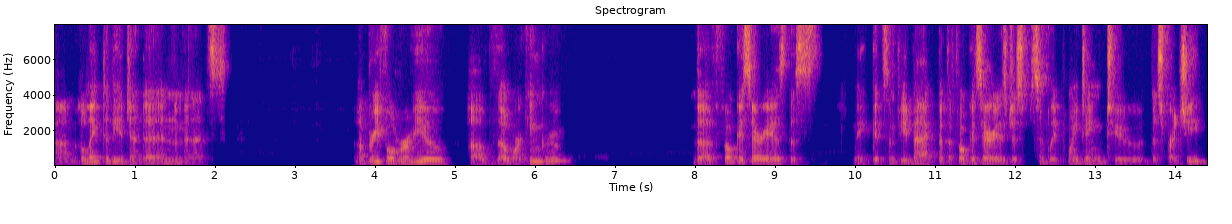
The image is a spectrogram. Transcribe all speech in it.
um, a link to the agenda in the minutes. A brief overview of the working group. The focus areas, this may get some feedback, but the focus area is just simply pointing to the spreadsheet.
